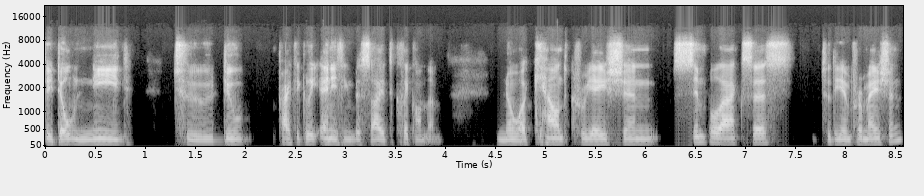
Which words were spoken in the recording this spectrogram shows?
they don't need to do practically anything besides click on them. No account creation, simple access to the information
